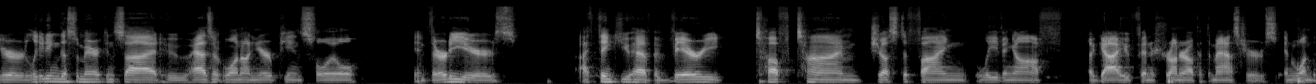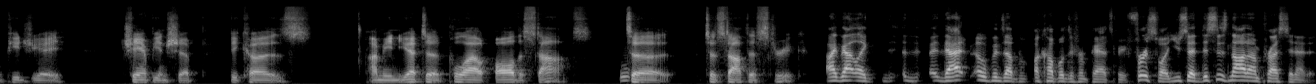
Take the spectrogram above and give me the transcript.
you're leading this American side who hasn't won on European soil in 30 years. I think you have a very tough time justifying leaving off a guy who finished runner up at the Masters and won the PGA championship because I mean you had to pull out all the stops mm. to to stop this streak. I got like th- that opens up a couple different paths for me. First of all, you said this is not unprecedented.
